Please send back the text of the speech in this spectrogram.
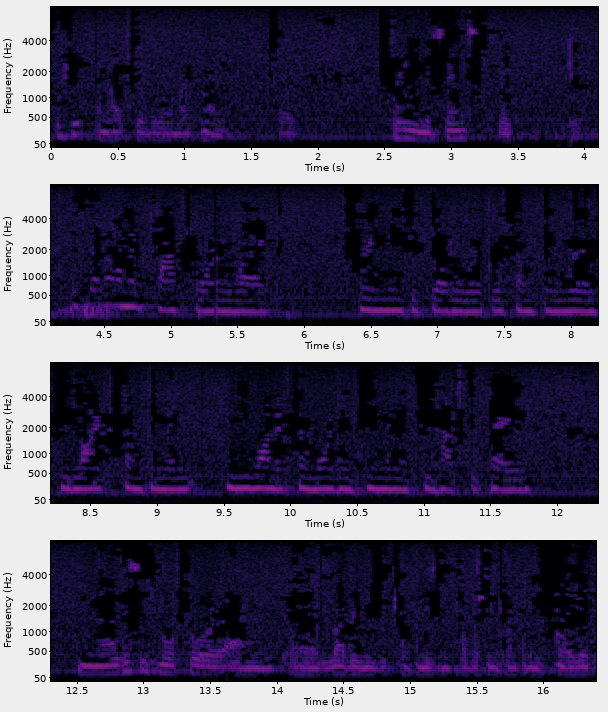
push it, and hopefully they'll make money. So free in the sense that is that on a platform like freemusic.org or Stoddard or something where if you like something and you want it for more than two minutes, you have to pay? No, this is more for um, uh, library music companies and publishing companies. So that,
